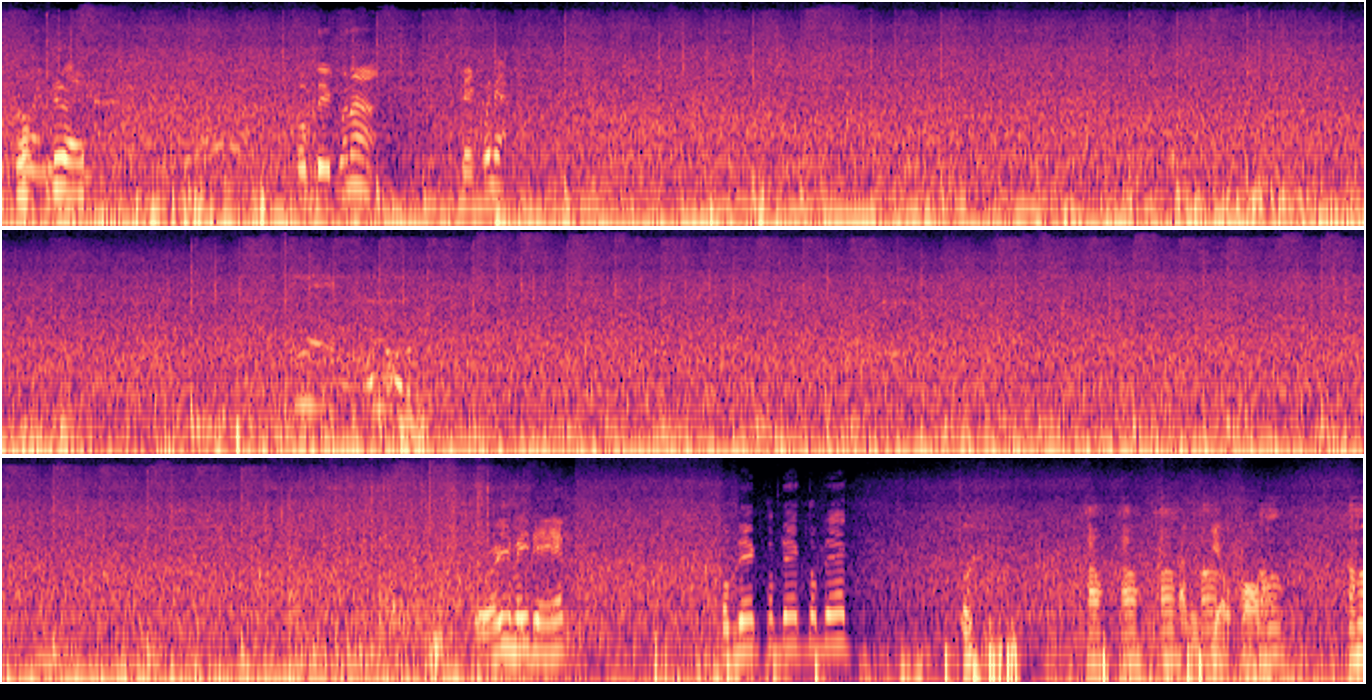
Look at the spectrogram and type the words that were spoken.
โอ้ยเหนื่อยตบเด็กปะน่ะเด็กปะเนี่ยเอ้ยไม่เด็ก ตบเด็กตบเด็กตบเด็กเอ้ยเอาเอาเอาคันเกี่ยวคอาเอา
